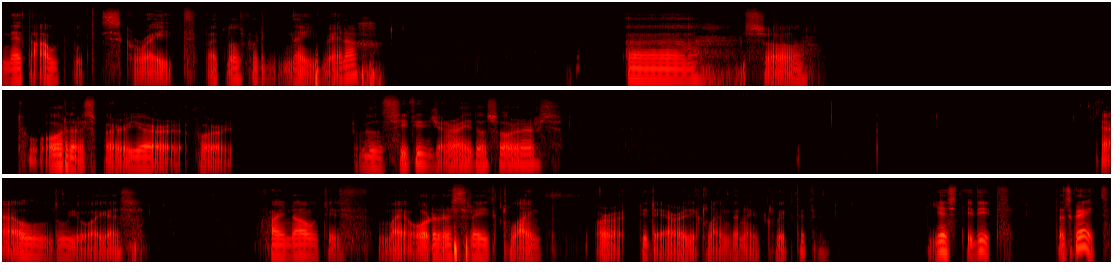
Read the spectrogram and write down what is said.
net output is great, but not for Nijvenach. Uh, so two orders per year for will city generate those orders yeah I'll do you I guess find out if my orders rate climb or did they already climb when I clicked it yes they did that's great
